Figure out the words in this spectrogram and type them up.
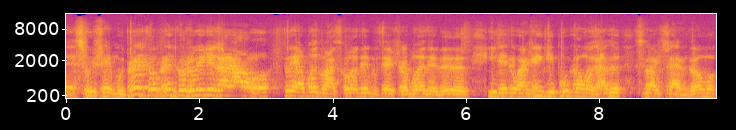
e, słyszę, mój prędko, prędko, żeby nie zalało. To ja pod schody, bo też młody byłem. Idę do łazienki, pukam od razu, spać w domu.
